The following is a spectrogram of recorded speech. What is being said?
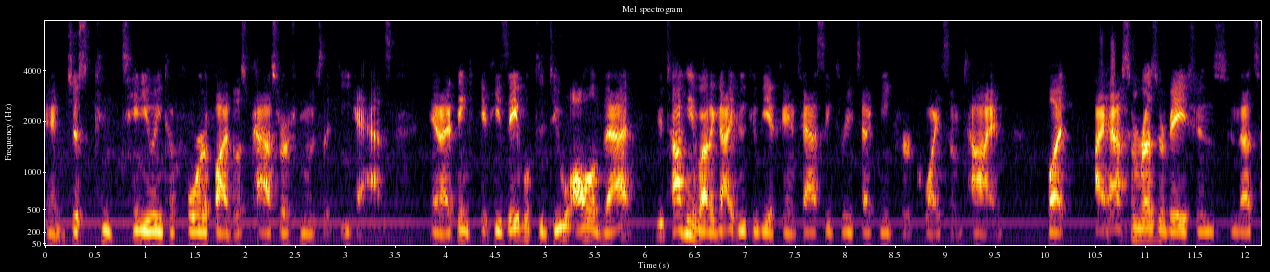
and just continuing to fortify those pass rush moves that he has. And I think if he's able to do all of that, you're talking about a guy who could be a fantastic three technique for quite some time. But I have some reservations, and that's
